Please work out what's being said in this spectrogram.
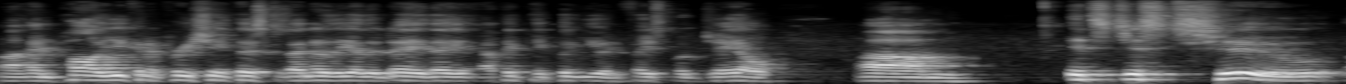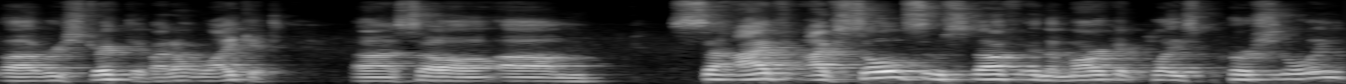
Uh, and Paul, you can appreciate this because I know the other day they, I think they put you in Facebook jail. Um, it's just too uh, restrictive. I don't like it. Uh, so, um, so I've, I've sold some stuff in the marketplace personally.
